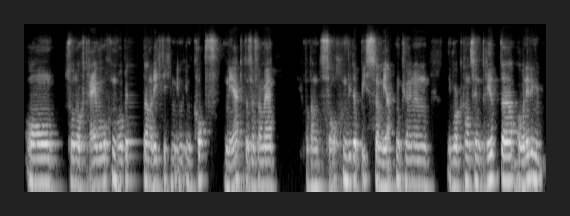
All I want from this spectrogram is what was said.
Und so nach drei Wochen habe ich dann richtig im, im Kopf gemerkt, dass auf einmal dann Sachen wieder besser merken können. Ich war konzentrierter, aber nicht, im,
